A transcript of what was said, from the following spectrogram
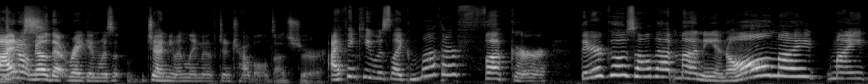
I don't know that Reagan was genuinely moved and troubled. Not sure. I think he was like, "Motherfucker, there goes all that money and all my my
